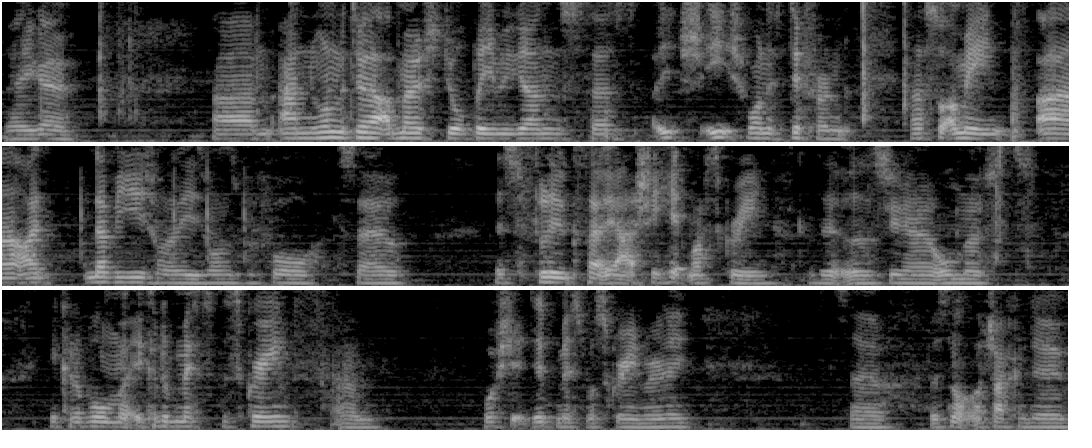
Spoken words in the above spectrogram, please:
There you go. Um, and you want to do that with most of your BB guns. There's each each one is different. That's what I mean. Uh, I never used one of these ones before, so it's fluke that it actually hit my screen because it was you know almost it could have almost it could have missed the screen. Um, wish it did miss my screen really. So there's not much I can do.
